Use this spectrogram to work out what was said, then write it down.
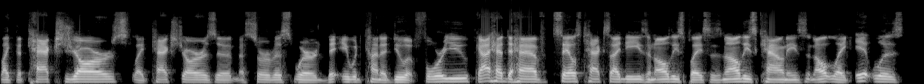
like the tax jars, like TaxJar is a, a service where it would kind of do it for you. I had to have sales tax IDs in all these places and all these counties and all like it was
